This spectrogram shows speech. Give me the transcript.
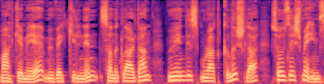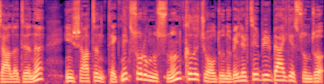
mahkemeye müvekkilinin sanıklardan mühendis Murat Kılıç'la sözleşme imzaladığını, inşaatın teknik sorumlusunun Kılıç olduğunu belirtir bir belge sundu.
